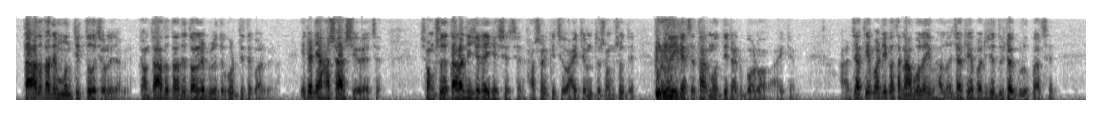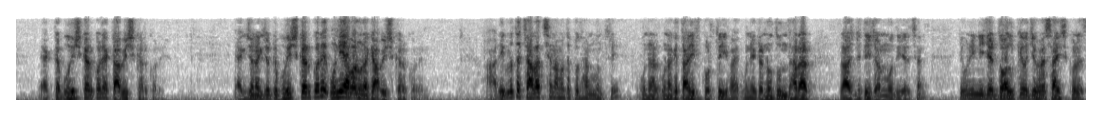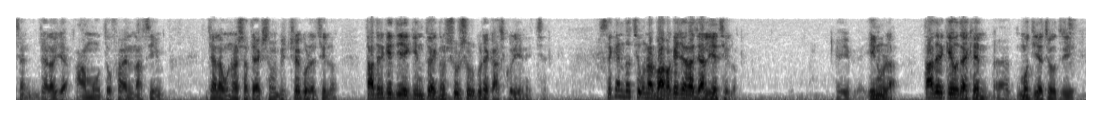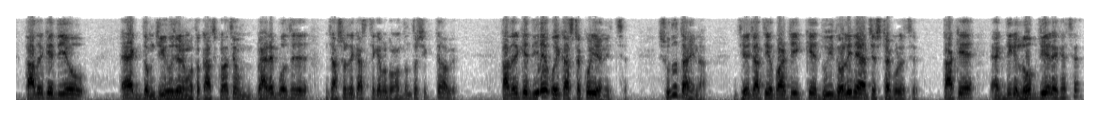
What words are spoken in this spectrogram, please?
তারা তো তাদের মন্ত্রিত্বও চলে যাবে, কারণ তারা তো তাদের দলের বিরুদ্ধে ভোট দিতে পারবে না। এটা নিয়ে হাসাহাসি হয়েছে। সংসদে তারা নিজেরাই হেসেছে, হাসার কিছু আইটেম তো সংসদে হয়ে গেছে, তার মধ্যে এটা একটা বড় আইটেম আর জাতীয় পার্টির কথা না বলাই ভালো, জাতীয় পার্টির যে দুইটা গ্রুপ আছে, একটা বহিষ্কার করে, একটা আবিষ্কার করে। একজন একজনকে বহিষ্কার করে, উনি আবার ওনাকে আবিষ্কার করেন। আর এগুলো তো চালাচ্ছেন আমাদের প্রধানমন্ত্রী। উনার ওনাকে তারিফ করতেই হয়। উনি একটা নতুন ধারার রাজনীতি জন্ম দিয়েছেন। যে উনি নিজের দলকেও যেভাবে সাইজ করেছেন, যারা ওই যে আমু, তোফায়েল, নাসিম, যারা ওনার সাথে একসময় বিট্রয় করেছিল, তাদেরকে দিয়ে কিন্তু একদম সুর সুর করে কাজ করিয়ে নিচ্ছেন। সেকেন্ড হচ্ছে ওনার বাবাকে যারা জ্বালিয়েছিল, এই ইনুরা, তাদেরকেও দেখেন মতিয়া চৌধুরী, তাদেরকে দিয়েও একদম জি হুজের মতো কাজ করাচ্ছে। ডাইরেক্ট বলছে যে, জাসদের কাছ থেকে আবার গণতন্ত্র শিখতে হবে? তাদেরকে দিয়ে ওই কাজটা করিয়ে নিচ্ছে। শুধু তাই না, যে জাতীয় পার্টিকে দুই দলই নেওয়ার চেষ্টা করেছে, তাকে একদিকে লোভ দিয়ে রেখেছে,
